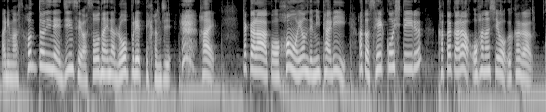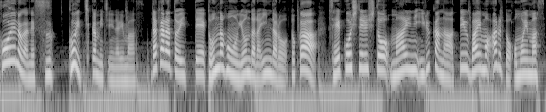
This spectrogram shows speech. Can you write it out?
あります。本当にね人生は壮大なロープレって感じ。はい。だからこう本を読んでみたりあとは成功している方からお話を伺う。こういうのがねすっごい近道になります。だからといってどんな本を読んだらいいんだろうとか成功してる人周りにいるかなっていう場合もあると思います、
